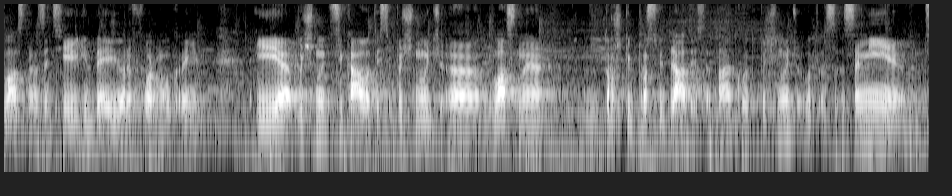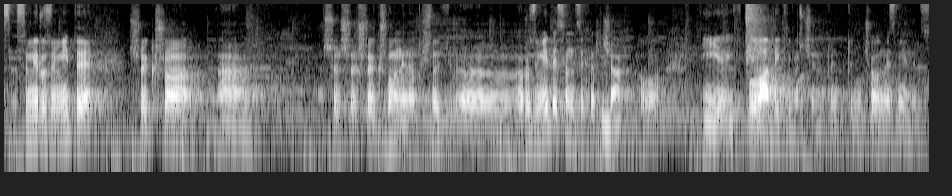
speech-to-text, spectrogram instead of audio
власне, за цією ідеєю реформи України. І почнуть цікавитися, почнуть е, власне трошки просвітлятися, так? От почнуть от самі самі розуміти, що якщо а, що, що, що якщо вони не почнуть е, розумітися на цих речах, то і впливати якимось чином, то, то нічого не зміниться.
